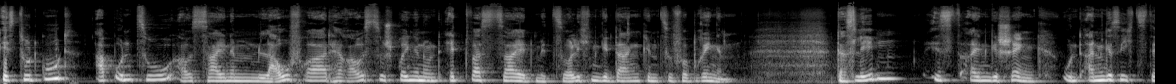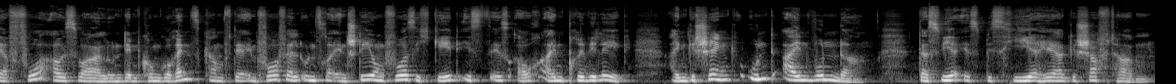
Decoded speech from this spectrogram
Es tut gut, ab und zu aus seinem Laufrad herauszuspringen und etwas Zeit mit solchen Gedanken zu verbringen. Das Leben ist ein Geschenk und angesichts der Vorauswahl und dem Konkurrenzkampf, der im Vorfeld unserer Entstehung vor sich geht, ist es auch ein Privileg, ein Geschenk und ein Wunder, dass wir es bis hierher geschafft haben.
